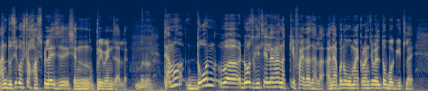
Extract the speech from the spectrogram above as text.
आणि दुसरी गोष्ट हॉस्पिटलायझेशन प्रिव्हेंट झालं. बरोबर. त्यामुळं दोन डोस घेतलेल्यांना नक्की फायदा झाला. आणि आपण ओमायक्रॉनच्या वेळेला तो बघितला आहे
